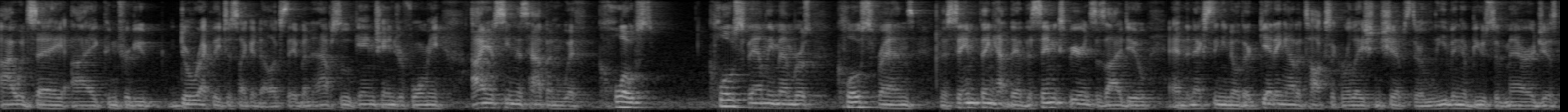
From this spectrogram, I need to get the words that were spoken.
I would say I contribute directly to psychedelics. They've been an absolute game changer for me. I have seen this happen with close, close family members, close friends. The same thing, they have the same experience as I do, and the next thing you know, they're getting out of toxic relationships, they're leaving abusive marriages,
